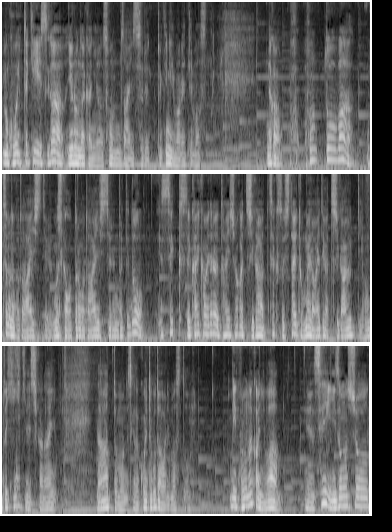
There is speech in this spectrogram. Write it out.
もうこういったケースが世の中には存在するというふうに言われてます。だから本当は妻のことを愛してるもしくは夫のことを愛してるんだけどセックスで買いかめられる対象が違うセックスをしたいと思える相手が違うっていう本当に悲劇でしかないなと思うんですけどこういったことがありますと。でこの中には性依存症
